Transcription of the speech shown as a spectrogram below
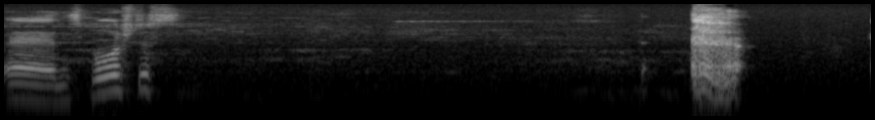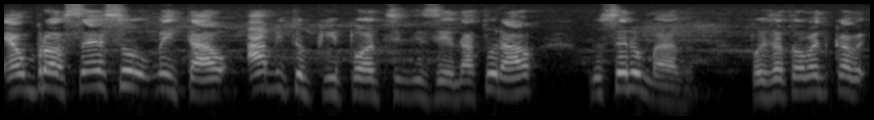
é, dispostos é um processo mental, hábito que pode se dizer natural do ser humano pois automaticamente,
